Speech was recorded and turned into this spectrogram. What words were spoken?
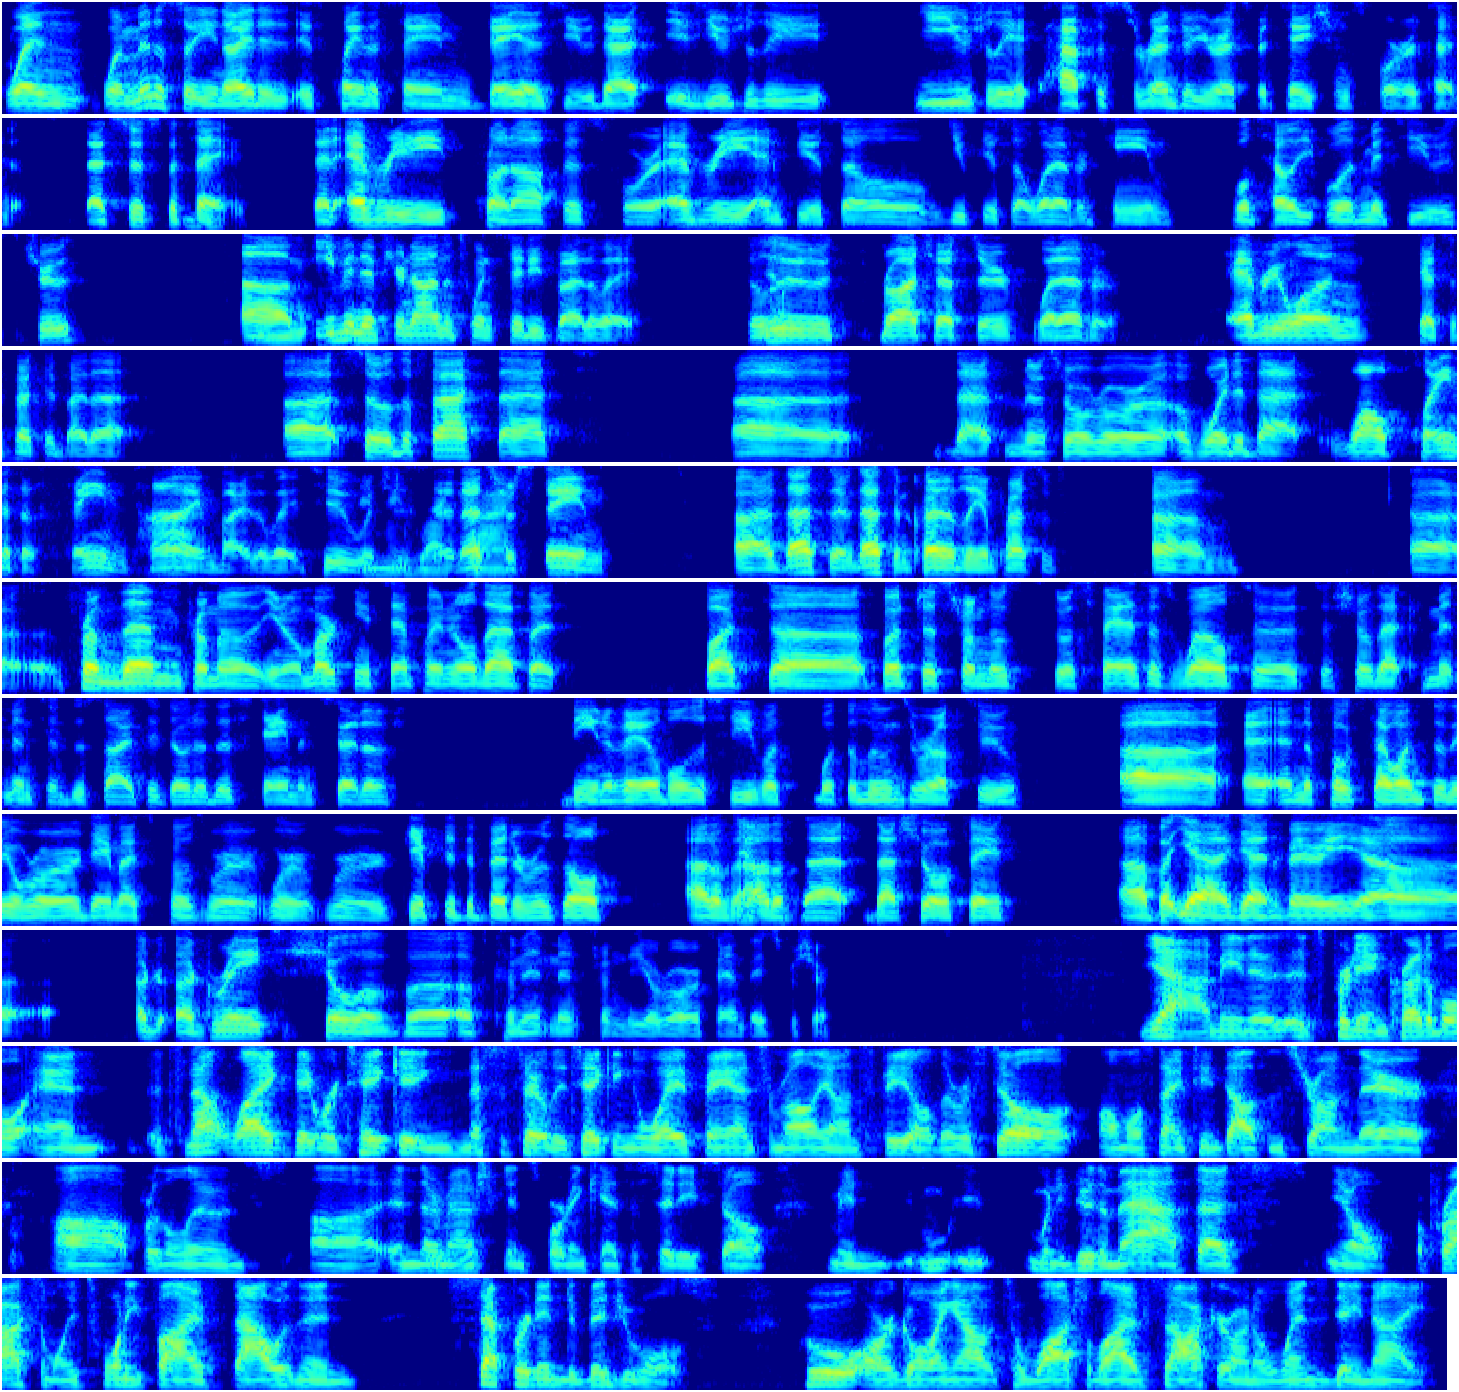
When when Minnesota United is playing the same day as you, that is usually you usually have to surrender your expectations for attendance. That's just the mm-hmm. thing that every front office for every NPSL, UPSL, whatever team will tell you will admit to you is the truth. Um, mm-hmm. even if you're not in the Twin Cities, by the way, Duluth, yep. Rochester, whatever, everyone gets affected by that. Uh, so the fact that uh, that Minnesota Aurora avoided that while playing at the same time, by the way, too, which is an extra stain. Uh, that's a, that's incredibly impressive um, uh, from them, from a you know marketing standpoint and all that. But but uh, but just from those those fans as well to to show that commitment and decide to go to this game instead of being available to see what what the loons were up to. uh, and, and, the folks that went to the Aurora game, I suppose, were were, were gifted the better result out of yeah. out of that that show of faith. Uh, but yeah, again, very uh, a, a, great show of uh, of commitment from the Aurora fan base for sure. Yeah, I mean it's pretty incredible, and it's not like they were taking necessarily taking away fans from Allianz Field. There were still almost nineteen thousand strong there uh, for the Loons uh, in their mm-hmm. match against Sporting Kansas City. So, I mean, when you do the math, that's you know approximately twenty five thousand separate individuals who are going out to watch live soccer on a Wednesday night.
